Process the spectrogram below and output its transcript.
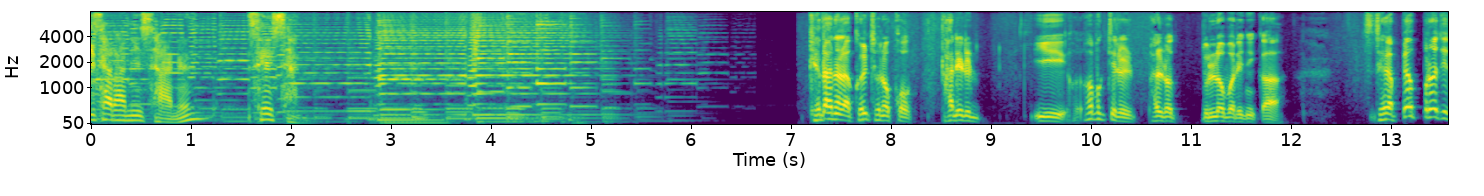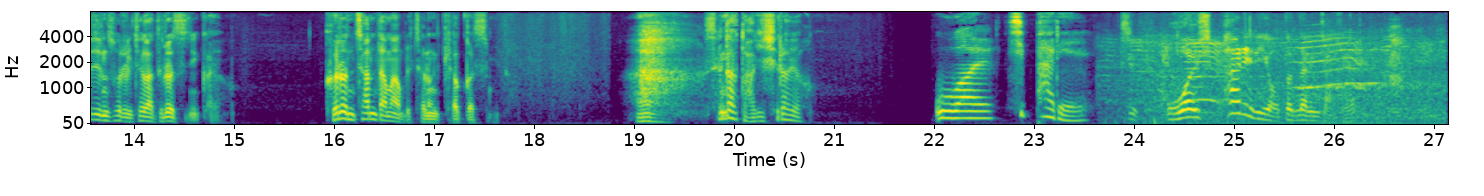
이 사람이 사는 세상. 계단에다 걸쳐놓고 다리를 이 허벅지를 발로 눌러버리니까 제가 뼈 부러지는 소리를 제가 들었으니까요. 그런 참담함을 저는 겪었습니다. 아, 생각도 하기 싫어요. 5월 18일 혹시 5월 18일이 어떤 날인지 아세요?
